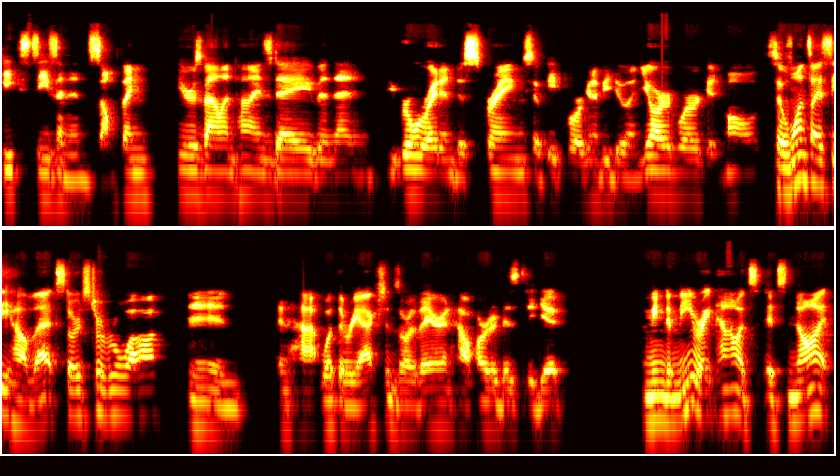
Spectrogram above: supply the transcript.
peak season in something. Here's Valentine's Day, and then you roll right into spring, so people are going to be doing yard work and mold. So once I see how that starts to roll off and and how, what the reactions are there and how hard it is to get, I mean, to me right now it's it's not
